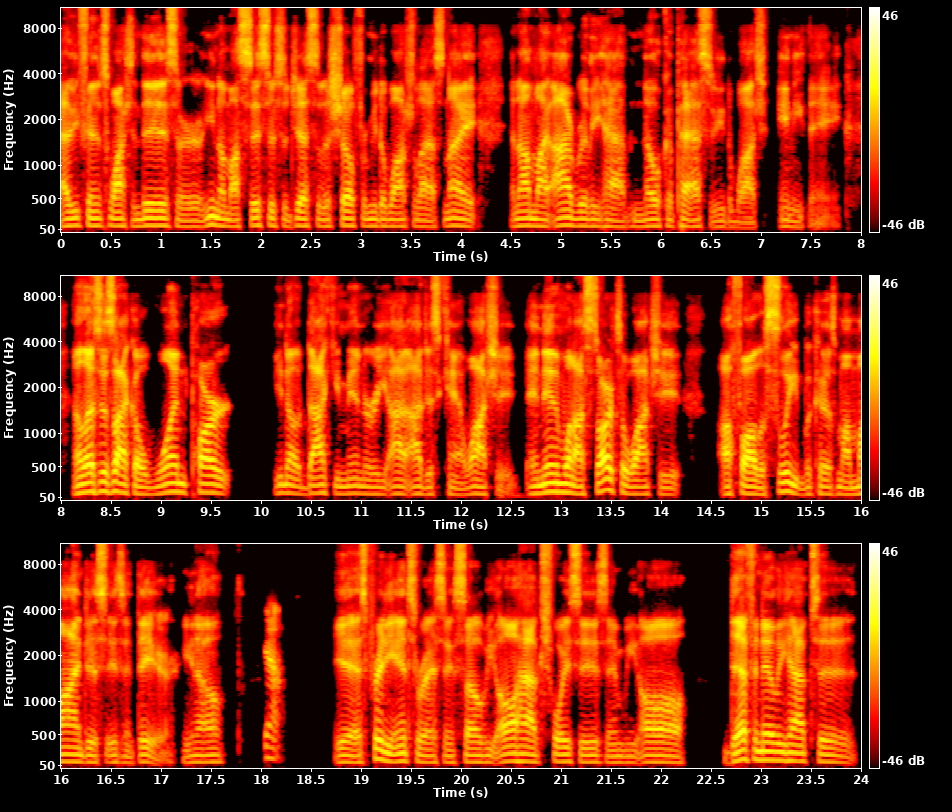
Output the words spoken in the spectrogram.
have you finished watching this? Or, you know, my sister suggested a show for me to watch last night. And I'm like, I really have no capacity to watch anything unless it's like a one part, you know, documentary. I, I just can't watch it. And then when I start to watch it, I fall asleep because my mind just isn't there, you know? Yeah. Yeah, it's pretty interesting. So we all have choices and we all definitely have to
